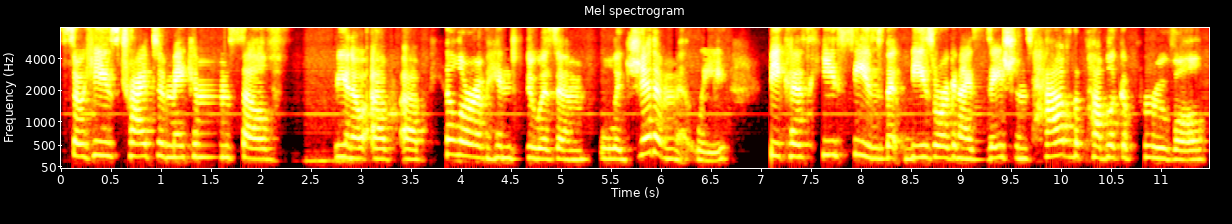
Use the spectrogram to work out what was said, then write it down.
So he's tried to make himself, you know, a, a pillar of Hinduism legitimately because he sees that these organizations have the public approval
